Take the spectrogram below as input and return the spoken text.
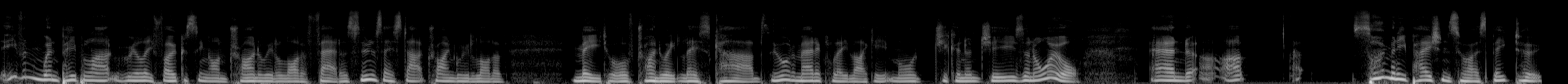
even when people aren't really focusing on trying to eat a lot of fat, as soon as they start trying to eat a lot of meat or of trying to eat less carbs, they automatically like eat more chicken and cheese and oil. And uh, uh, so many patients who I speak to,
